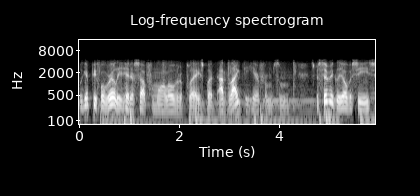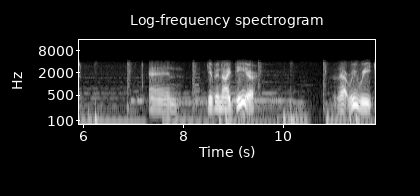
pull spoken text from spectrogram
we get people really hit us up from all over the place. But I'd like to hear from some specifically overseas and give an idea that we reach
